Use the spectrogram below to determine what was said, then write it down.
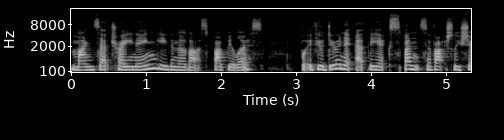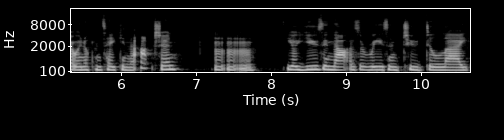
mindset training even though that's fabulous. But if you're doing it at the expense of actually showing up and taking the action you're using that as a reason to delay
